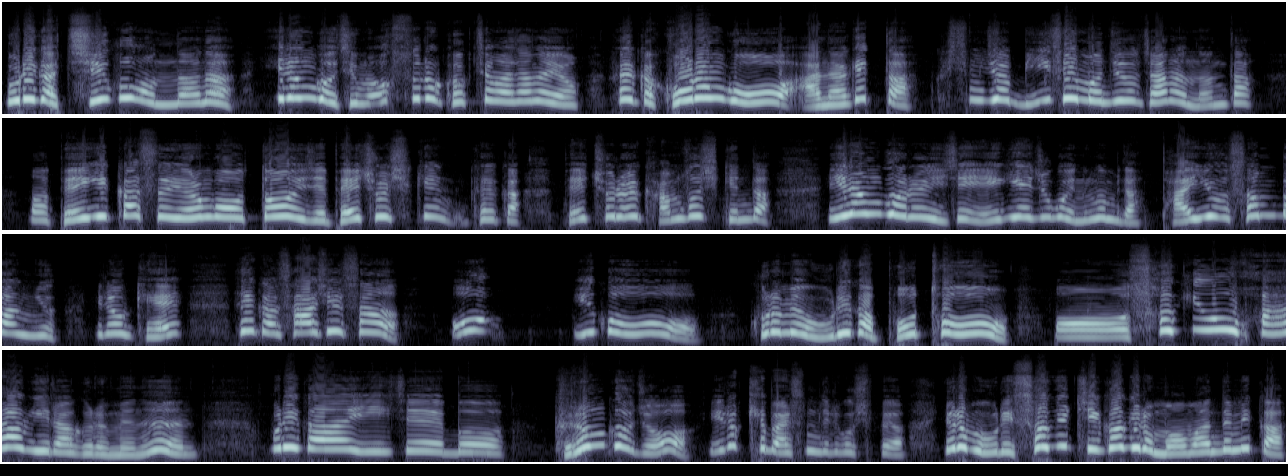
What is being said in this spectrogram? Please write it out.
우리가 지구 온난화 이런 거 지금 억수로 걱정하잖아요. 그러니까 그런 거 안 하겠다. 심지어 미세먼지도 잘 안 난다. 어, 배기가스 이런 것도 이제 배출시킨 그러니까 배출을 감소시킨다. 이런 거를 이제 얘기해주고 있는 겁니다. 바이오 선방유 이렇게. 그러니까 사실상 어 이거 그러면 우리가 보통 어 석유 화학이라 그러면은 우리가 이제 뭐 그런 거죠. 이렇게 말씀드리고 싶어요. 여러분, 우리 석유 찌꺼기로 뭐 만듭니까?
